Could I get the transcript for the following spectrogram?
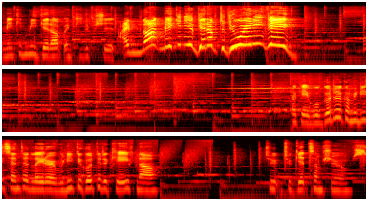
Making me get up and clip shit. I'm not making you get up to do anything! Okay, we'll go to the community center later. We need to go to the cave now. To, to get some shrooms.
